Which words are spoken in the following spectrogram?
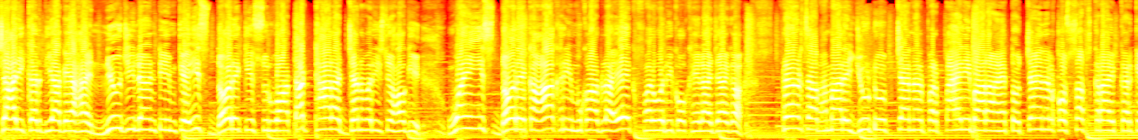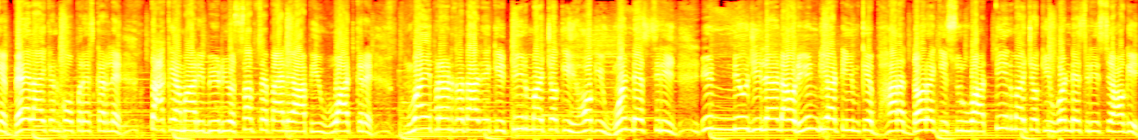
जारी कर दिया गया है। न्यूजीलैंड टीम के इस दौरे की शुरुआत 18 जनवरी से होगी। वहीं इस दौरे का आखिरी मुकाबला 1 फरवरी को खेला जाएगा। फ्रेंड्स, आप हमारे यूट्यूब चैनल पर पहली बार आए हैं तो चैनल को सब्सक्राइब करके बेल आइकन को प्रेस कर ले, ताकि हमारी वीडियो सबसे पहले आप ही वॉच करें। वहीं फ्रेंड्स, बता दें कि तीन मैचों की होगी वनडे सीरीज़। इन न्यूजीलैंड और इंडिया टीम के भारत दौरे की शुरुआत तीन मैचों की वनडे सीरीज़ से होगी।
